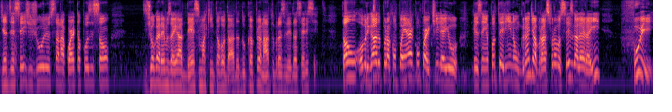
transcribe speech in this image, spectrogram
dia 16 de julho, está na quarta posição. Jogaremos aí a 15 rodada do Campeonato Brasileiro da Série C. Então, obrigado por acompanhar, compartilha aí o Resenha Panterina. Um grande abraço para vocês, galera aí. Fui!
